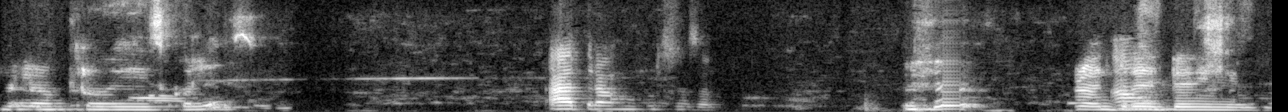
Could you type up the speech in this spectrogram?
el otro es, ¿cuál es? Ah, trabajo forzoso. Pero entretenimiento.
